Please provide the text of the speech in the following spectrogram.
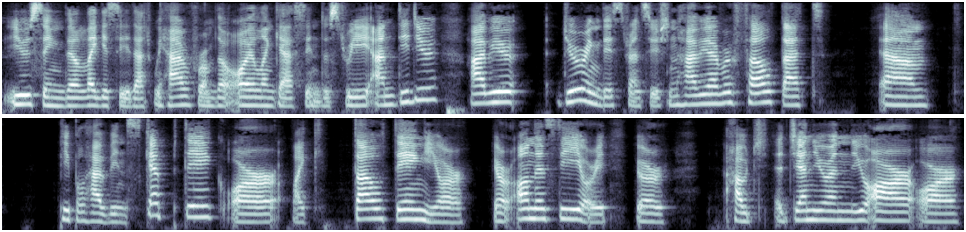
using the legacy that we have from the oil and gas industry and did you have you during this transition have you ever felt that um, people have been skeptic or like doubting your your honesty or your how genuine you are or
